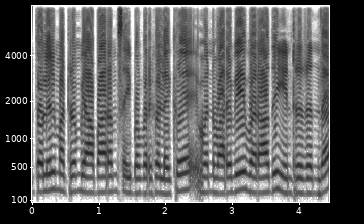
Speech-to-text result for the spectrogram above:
தொழில் மற்றும் வியாபாரம் செய்பவர்களுக்கு இவன் வரவே வராது என்றிருந்த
